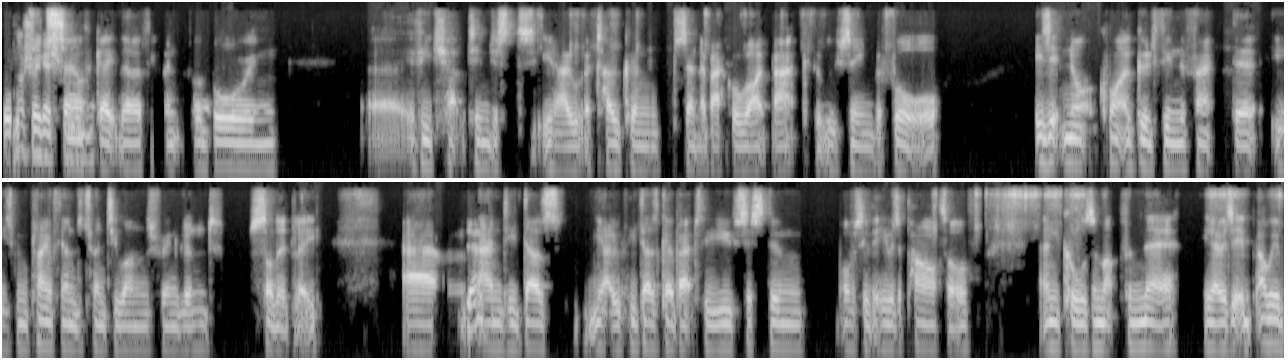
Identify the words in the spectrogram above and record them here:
thought Not sure he goes through. Southgate though if he went for a boring? Uh, if he chucked in just you know a token centre back or right back that we've seen before, is it not quite a good thing the fact that he's been playing for the under twenty ones for England solidly, um, Yeah. and he does you know he does go back to the youth system obviously that he was a part of, and calls them up from there. You know, is it are we a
